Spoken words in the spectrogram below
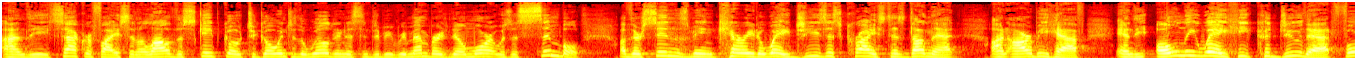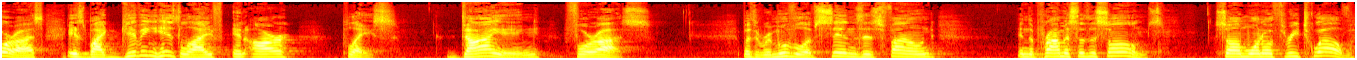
on the sacrifice and allow the scapegoat to go into the wilderness and to be remembered no more. It was a symbol of their sins being carried away. Jesus Christ has done that on our behalf, and the only way he could do that for us is by giving his life in our place, dying for us. But the removal of sins is found in the promise of the Psalms. Psalm 103:12.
